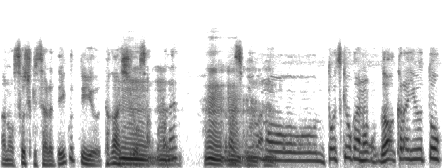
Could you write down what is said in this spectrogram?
あの組織されていくっていう、高橋史郎さんとかね。うん。だからそういうあの、統一教会の側から言うと、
